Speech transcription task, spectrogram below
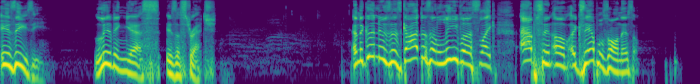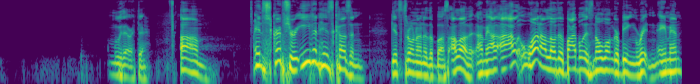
is easy, living yes is a stretch. And the good news is, God doesn't leave us like absent of examples on this. I'll move that right there. Um, in scripture, even his cousin gets thrown under the bus. I love it. I mean, I, I, one, I love the Bible is no longer being written. Amen.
